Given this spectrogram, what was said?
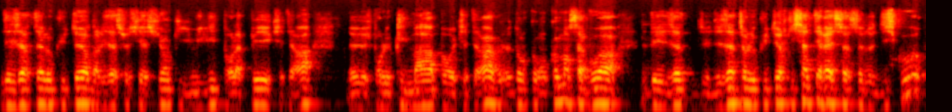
des interlocuteurs dans les associations qui militent pour la paix, etc., euh, pour le climat, pour, etc. Donc on commence à voir des, interlocuteurs qui s'intéressent à ce notre discours,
